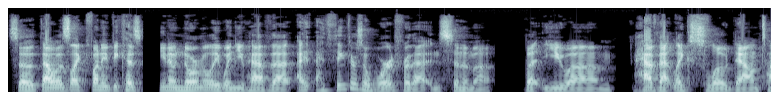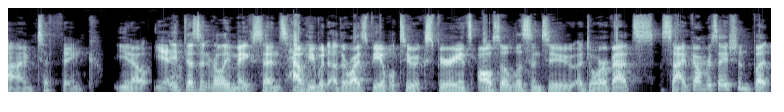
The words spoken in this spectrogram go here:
So that was like funny because, you know, normally when you have that I, I think there's a word for that in cinema, but you um have that like slowed down time to think. You know, Yeah. it doesn't really make sense how he would otherwise be able to experience also listen to Adorabat's side conversation, but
